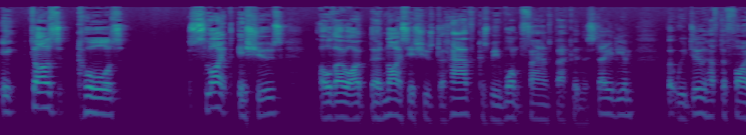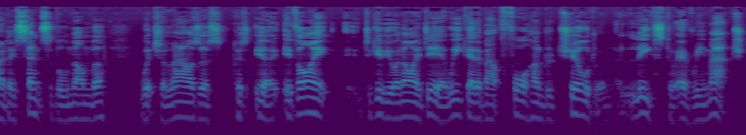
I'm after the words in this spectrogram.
it does cause slight issues although they're nice issues to have because we want fans back in the stadium, but we do have to find a sensible number which allows us because you know if I to give you an idea, we get about four hundred children at least to every match.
